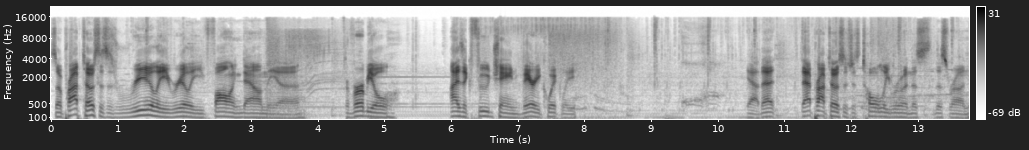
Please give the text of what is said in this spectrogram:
So Proptosis is really, really falling down the uh, proverbial Isaac food chain very quickly. Yeah, that that Proptosis just totally ruined this this run.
